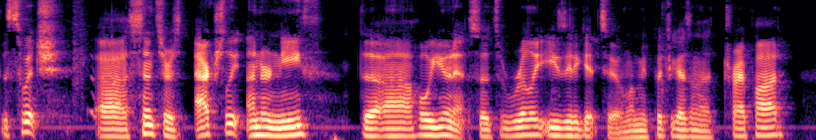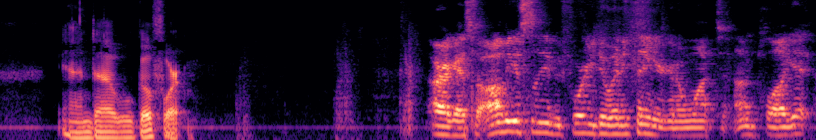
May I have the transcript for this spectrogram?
the switch uh, sensor is actually underneath the uh, whole unit, so it's really easy to get to. Let me put you guys on the tripod, and uh, we'll go for it. All right, guys, so obviously before you do anything, you're gonna want to unplug it.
